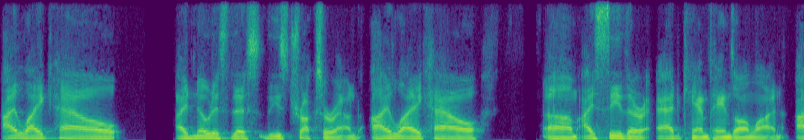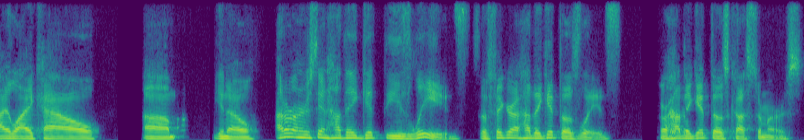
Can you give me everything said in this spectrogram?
I like how I notice this these trucks around. I like how um, I see their ad campaigns online. I like how um, you know I don't understand how they get these leads. So figure out how they get those leads or how they get those customers.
